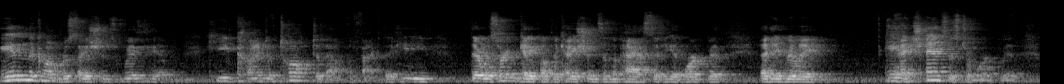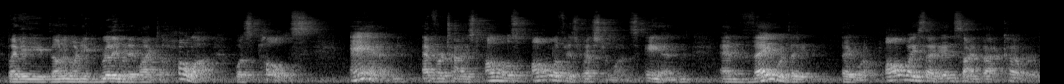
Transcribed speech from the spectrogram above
in the conversations with him, he kind of talked about the fact that he, there were certain gay publications in the past that he had worked with that he really, he had chances to work with, but he, the only one he really, really liked a whole lot was Pulse. And advertised almost all of his restaurants in, and they were the, they were always that inside back cover.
